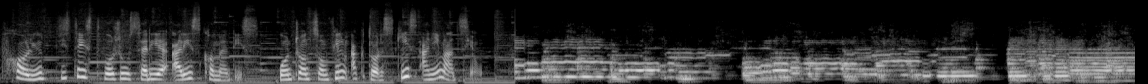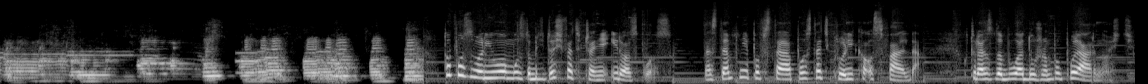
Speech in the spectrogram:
W Hollywood Disney stworzył serię Alice Comedies, łączącą film aktorski z animacją. To pozwoliło mu zdobyć doświadczenie i rozgłos. Następnie powstała postać królika Oswalda, która zdobyła dużą popularność.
